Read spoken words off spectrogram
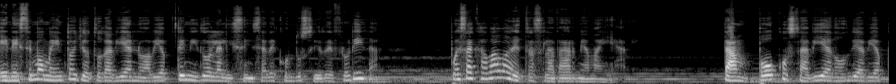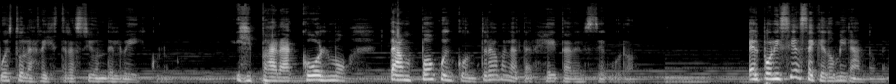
En ese momento yo todavía no había obtenido la licencia de conducir de Florida, pues acababa de trasladarme a Miami. Tampoco sabía dónde había puesto la registración del vehículo. Y para colmo, tampoco encontraba la tarjeta del seguro. El policía se quedó mirándome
